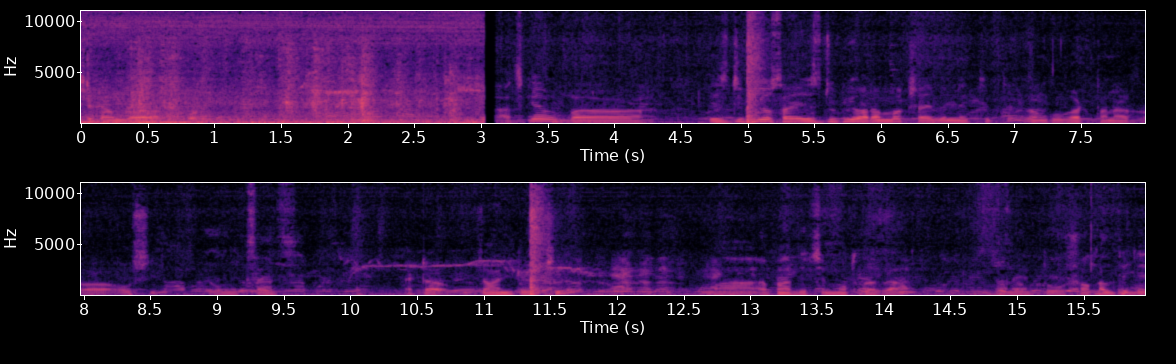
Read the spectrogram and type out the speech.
সেটা আমরা পরে আজকে এসডিপিও এসডিপিও আরামবাগ সাহেবের নেতৃত্বে এবং গোঘাট থানার ওসি এবং এক্সাইজ একটা জয়েন্ট ছিল। আপনারা দেখছেন মথুরা গ্রাম। মানে তো সকাল থেকে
